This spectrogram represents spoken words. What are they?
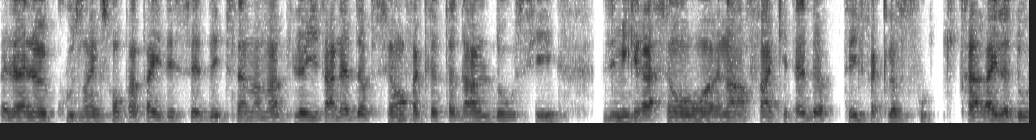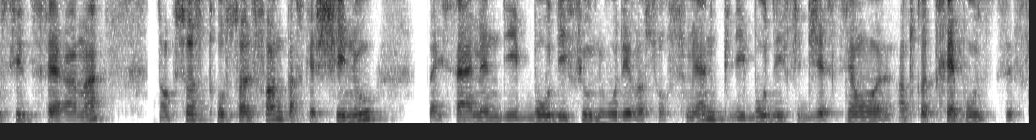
ben là, elle a un cousin que son papa est décédé, puis sa maman, puis là, il est en adoption. Fait que là, tu as dans le dossier d'immigration un enfant qui est adopté. Fait que là, il faut que tu travailles le dossier différemment. Donc ça, je trouve ça le fun parce que chez nous, ben, ça amène des beaux défis au niveau des ressources humaines, puis des beaux défis de gestion, euh, en tout cas très positifs.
